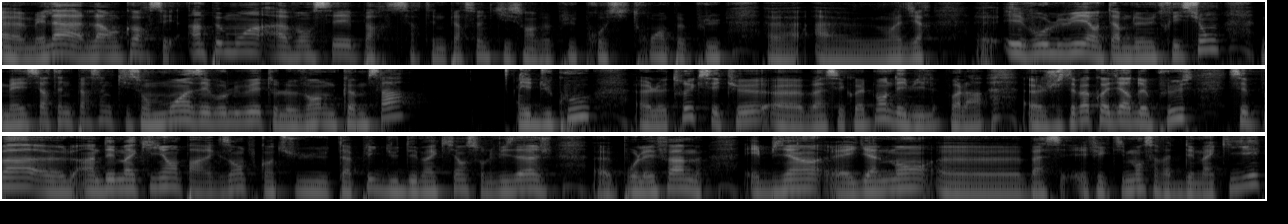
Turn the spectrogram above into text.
Euh, mais là, là encore, c'est un peu moins avancé par certaines personnes qui sont un peu plus pro-citron, un peu plus, euh, euh, on va dire, évoluées en termes de nutrition. Mais certaines personnes qui sont moins évoluées te le vendent comme ça. Et du coup, euh, le truc c'est que euh, bah, c'est complètement débile. Voilà, euh, je sais pas quoi dire de plus. C'est pas un démaquillant par exemple quand tu t'appliques du démaquillant sur le visage pour les femmes. Eh bien également, bah, effectivement, ça va te démaquiller.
